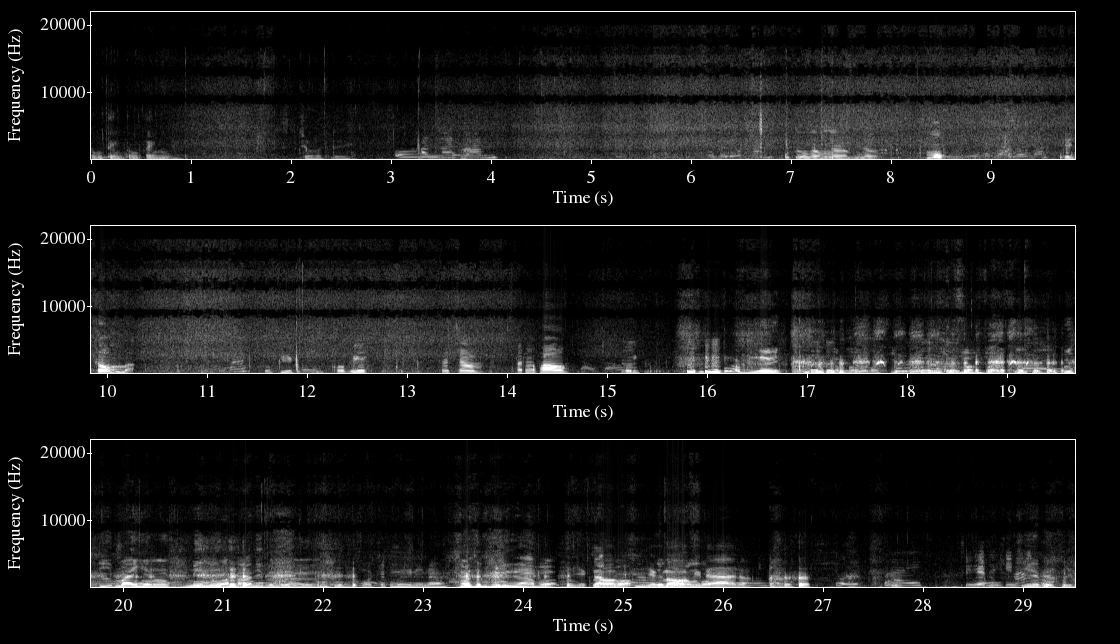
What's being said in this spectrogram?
ต้องเต้งต้องเต้งอยู่สุดยอดเลยพันนายพัน ตัวงามๆพี่น้องมกเก่งส้มอะตัวพริกโคพริกกระจอมผัดกะเพราเอาเลยมีติใหม่แห่งเมนูอาหารอีกเด้อขอจักมือเลยนะขอจักมือนะบ่อยากลองอยากลองอยู่ได้เนาะที่เฮ็ดให้กินพี่ไปกิน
